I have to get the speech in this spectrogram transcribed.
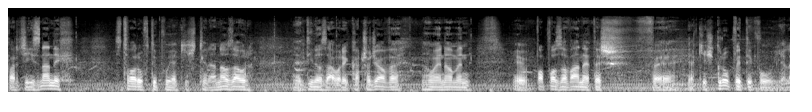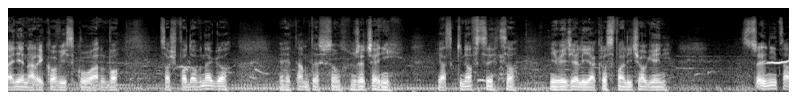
bardziej znanych stworów typu jakiś tyranozaur, e, dinozaury kaczodziowe, nomen omen, e, popozowane też w e, jakieś grupy typu jelenie na rykowisku albo coś podobnego. E, Tam też są rzeczeni jaskinowcy, co nie wiedzieli jak rozpalić ogień strzelnica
